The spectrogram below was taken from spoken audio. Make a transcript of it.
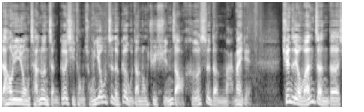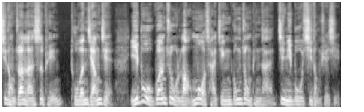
然后运用缠论整个系统，从优质的个股当中去寻找合适的买卖点。圈子有完整的系统专栏、视频、图文讲解，一步关注老莫财经公众平台，进一步系统学习。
